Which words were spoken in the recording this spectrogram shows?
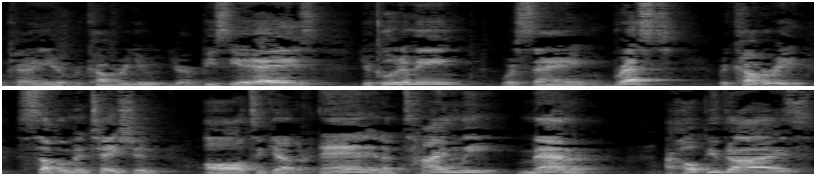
Okay, your recovery, you, your BCAAs, your glutamine. We're saying rest, recovery, supplementation, all together and in a timely manner. I hope you guys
